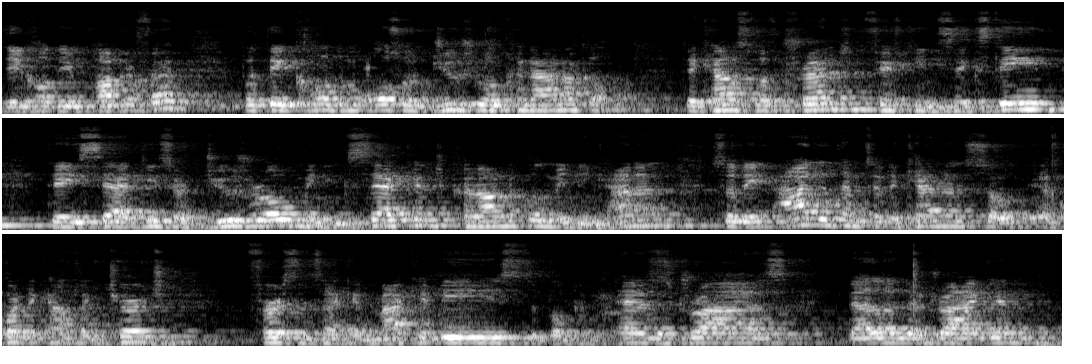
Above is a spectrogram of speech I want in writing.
They call the Apocrypha, but they called them also Deuterocanonical. The Council of Trent, 1516, they said these are Deutero, meaning second, canonical, meaning canon. So they added them to the canon. So according to Catholic Church, first and second Maccabees, the book of Esdras, Bell and the Dragon,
